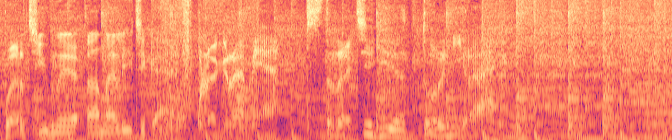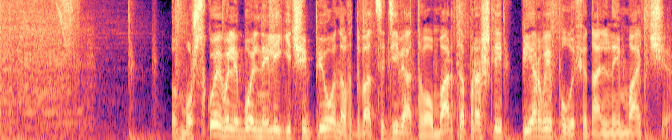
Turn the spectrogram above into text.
Спортивная аналитика в программе «Стратегия турнира». В мужской волейбольной лиге чемпионов 29 марта прошли первые полуфинальные матчи.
